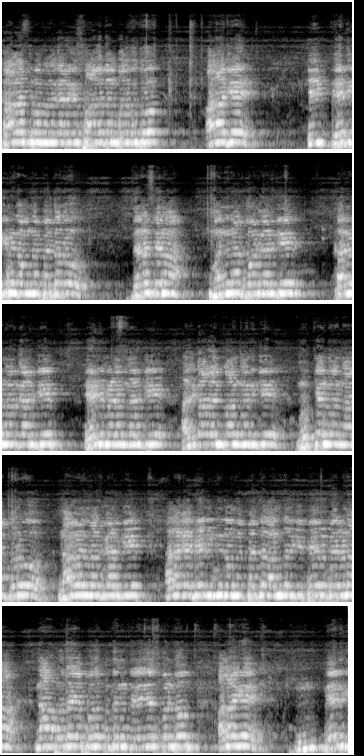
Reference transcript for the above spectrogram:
కాళాశివన్న గారికి స్వాగతం పలుకుతూ అలాగే ఈ వేదిక మీద ఉన్న పెద్దలు జనసేన మంజునాథ్ గౌడ్ గారికి కరీంనగర్ గారికి ఏడి మేడం గారికి అధికార యంత్రాంగానికి ముఖ్యంగా నా గురువు నాగరాజు గారికి అలాగే వేదిక మీద ఉన్న పెద్దలందరికీ పేరు పేరున నా హృదయపూర్వక కృతజ్ఞతలు తెలియజేసుకుంటూ అలాగే వేదిక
